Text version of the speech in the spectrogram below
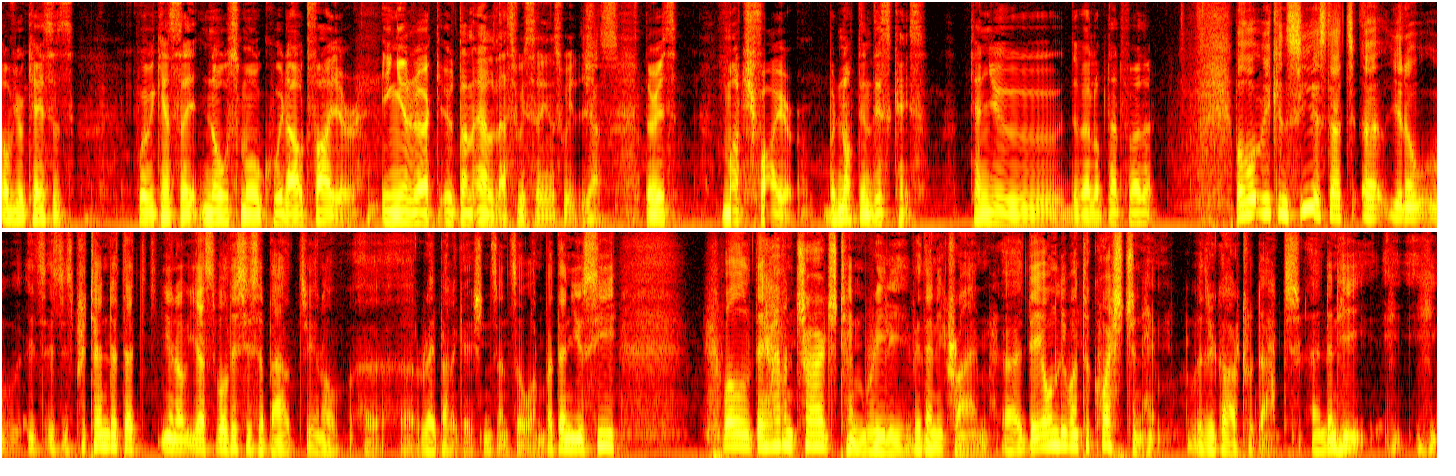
of your cases where we can say no smoke without fire, ingen rök utan eld, as we say in Swedish. Yes, there is much fire, but not in this case. Can you develop that further? Well, what we can see is that uh, you know it's, it's, pretended that you know yes, well this is about you know uh, uh, rape allegations and so on, but then you see. Well, they haven't charged him really with any crime. Uh, they only want to question him with regard to that, and then he, he, he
